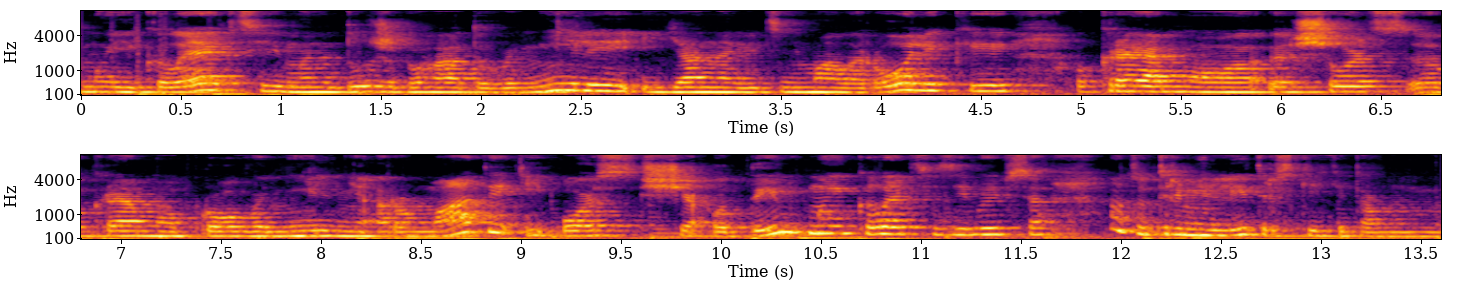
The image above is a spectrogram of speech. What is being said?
в моїй колекції. У мене дуже багато ванілі, і я навіть знімала ролики окремо, шортс окремо про ванільні аромати. І ось ще один в моїй колекції з'явився. Ну, тут 3 мл, скільки там,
